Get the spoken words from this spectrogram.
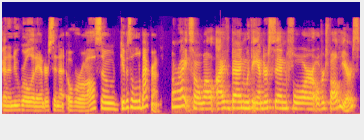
and a new role at Anderson overall. So give us a little background. All right. So, well, I've been with Anderson for over 12 years.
